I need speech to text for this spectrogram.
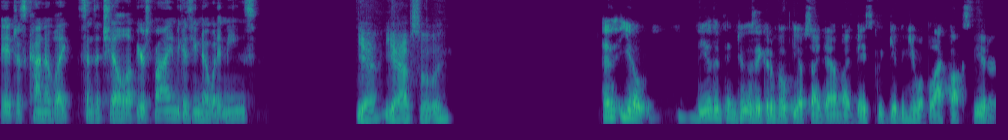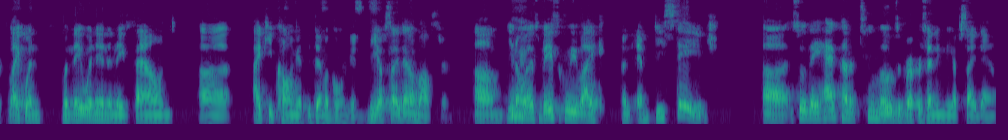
it just kind of like sends a chill up your spine because you know what it means. Yeah, yeah, absolutely. And you know, the other thing too is they could evoke the upside down by basically giving you a black box theater. Like when when they went in and they found uh I keep calling it the Demogorgon, the upside down monster. Um, you know, Mhm. that's basically like an empty stage. Uh so they had kind of two modes of representing the upside down.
